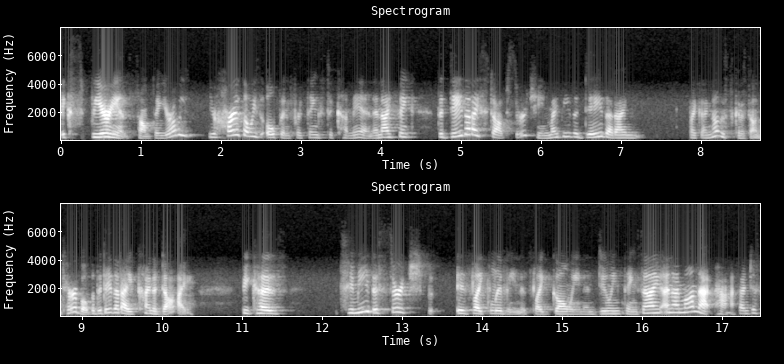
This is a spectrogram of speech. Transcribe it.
experience something. You're always your heart is always open for things to come in. And I think the day that I stop searching might be the day that I'm like I know this is going to sound terrible, but the day that I kind of die, because to me, the search is like living. It's like going and doing things. And, I, and I'm on that path. I'm just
